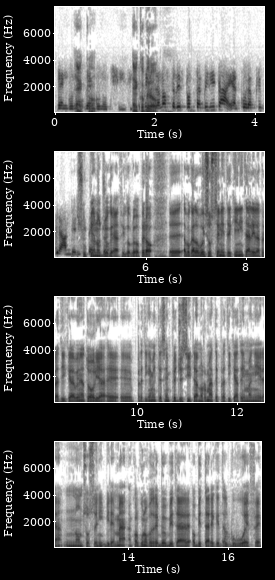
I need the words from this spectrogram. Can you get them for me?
vengono, ecco. vengono uccisi. Ecco, però... la nostra responsabilità è ancora più grande. Sul piano geografico proprio. Però, eh, Avvocato, voi sostenete che in Italia la pratica venatoria è eh, praticamente sempre gestita, normata e praticata in maniera non sostenibile, ma qualcuno potrebbe obiettare, obiettare che dal WWF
